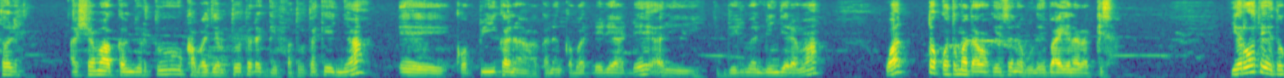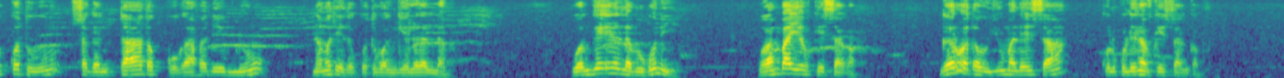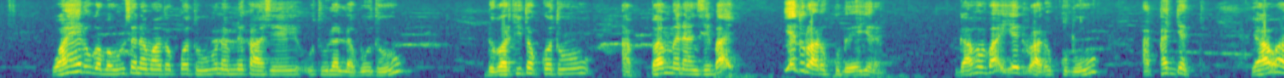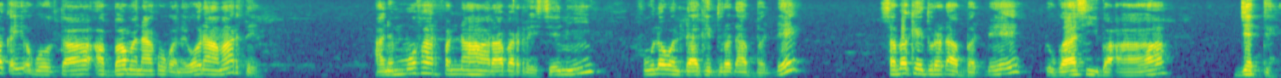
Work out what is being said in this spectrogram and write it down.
Tole, ashama akkam jirtu kabajamtoota dhaggeeffattoota keenya qophii kana kanan qabadhee dhiyaadhee ani Jibriil Mandiin jedhama. Waan tokkotu mataa koo keessa na bulee baay'ee na rakkisa. Yeroo ta'e tokkotu sagantaa tokko gaafa deemnu nama ta'e tokkotu wangeela lallaba. Wangeela lallabu kuni waan baay'ee of keessaa qaba. Garuu haa ta'uyyuu maleessaa qulqullina of keessaa hin qabu. Waa'ee dhuga ba'umsa namaa tokkotu namni kaasee utuu lallabuutu dubartii tokkotu abbaan manaansee baay'ee duraa dhukkubee jedhan. Gaafa baay'ee duraa dhukkubu akkas jette yaa Waaqayyo gooftaa abbaa manaa koo kana yoo naa maarte ani immoo faarfannaa haaraa barreesseenii fuula waldaa kee dura dhaabbadhee saba kee dura dhaabbadhee dhugaa sii ba'aa jette.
